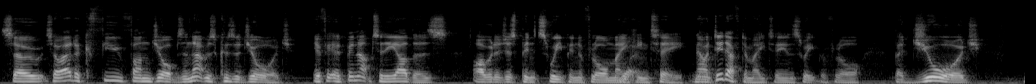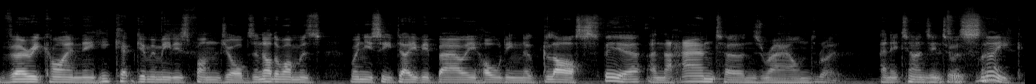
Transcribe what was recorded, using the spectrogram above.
so so I had a few fun jobs, and that was because of George. If it had been up to the others, I would have just been sweeping the floor, making Right. tea. Now I did have to make tea and sweep the floor, but George, very kindly, he kept giving me these fun jobs. Another one was when you see David Bowie holding the glass sphere, and the hand turns round Right. and it turns into, Into a, a snake.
